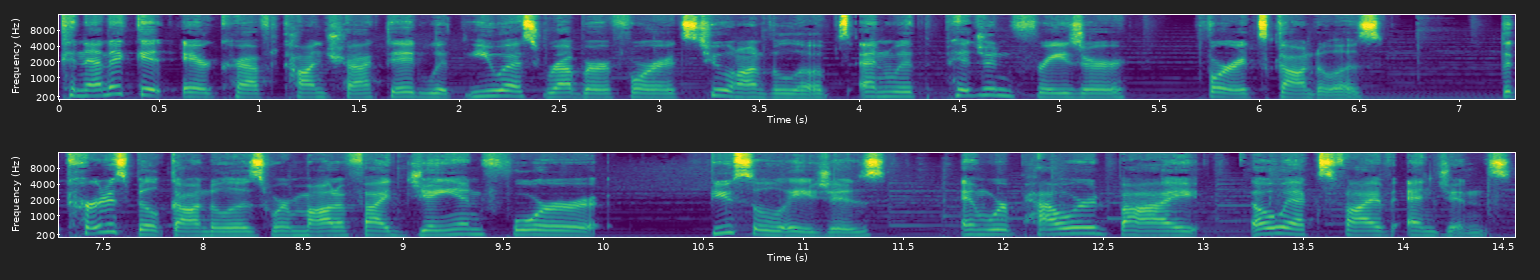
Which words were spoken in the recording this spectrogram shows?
Connecticut Aircraft contracted with U.S. Rubber for its two envelopes and with Pigeon Fraser for its gondolas. The Curtiss built gondolas were modified JN 4 fuselages and were powered by OX 5 engines.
